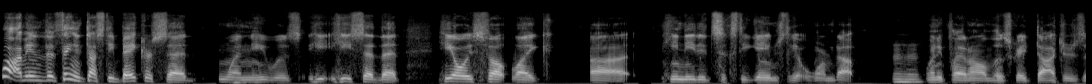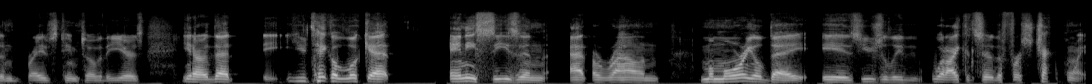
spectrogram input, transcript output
well, I mean, the thing that Dusty Baker said when he was he he said that he always felt like uh, he needed 60 games to get warmed up mm-hmm. when he played on all those great Dodgers and Braves teams over the years. You know that you take a look at any season at around Memorial Day is usually what I consider the first checkpoint.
